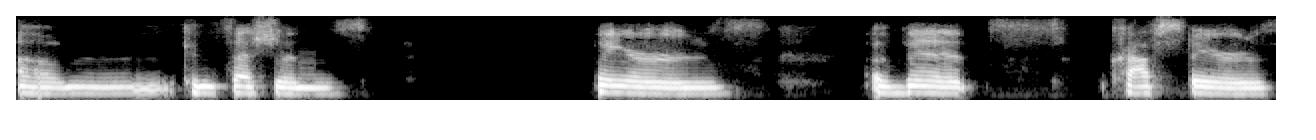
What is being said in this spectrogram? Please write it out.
Um, concessions, fairs, events, crafts fairs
